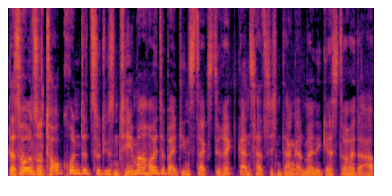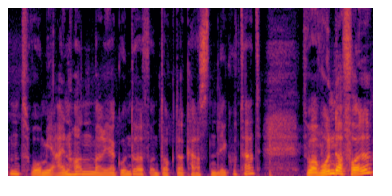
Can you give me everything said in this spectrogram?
Das war unsere Talkrunde zu diesem Thema heute bei Dienstags direkt. Ganz herzlichen Dank an meine Gäste heute Abend, Romy Einhorn, Maria Gundolf und Dr. Carsten Lekutat. Es war wundervoll.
